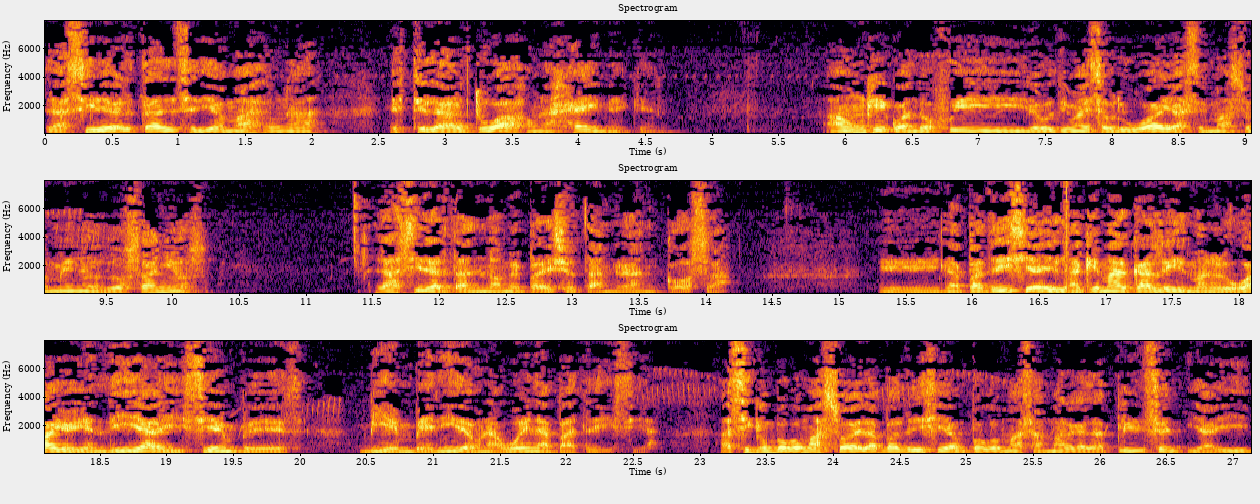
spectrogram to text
La Tal sería más una Stella Artois, una Heineken. Aunque cuando fui la última vez a Uruguay, hace más o menos dos años, la Tal no me pareció tan gran cosa. Eh, la Patricia es la que marca el ritmo en Uruguay hoy en día y siempre es bienvenida una buena Patricia. Así que un poco más suave la Patricia, un poco más amarga la Pilsen y ahí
